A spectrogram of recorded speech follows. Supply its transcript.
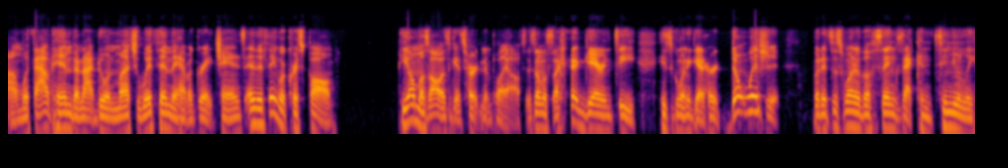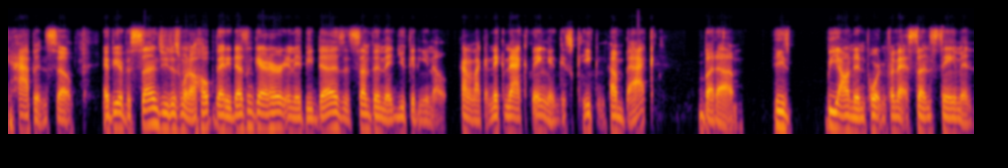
Um, without him, they're not doing much. With him, they have a great chance. And the thing with Chris Paul, he almost always gets hurt in the playoffs. It's almost like a guarantee he's going to get hurt. Don't wish it, but it's just one of those things that continually happens. So if you're the Suns, you just want to hope that he doesn't get hurt. And if he does, it's something that you could, you know, kind of like a knick-knack thing and he can come back. But um, he's beyond important for that Suns team and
